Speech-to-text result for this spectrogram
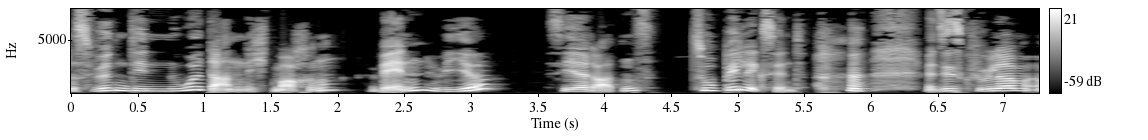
Das würden die nur dann nicht machen, wenn wir, Sie erraten's, zu billig sind. wenn Sie das Gefühl haben,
